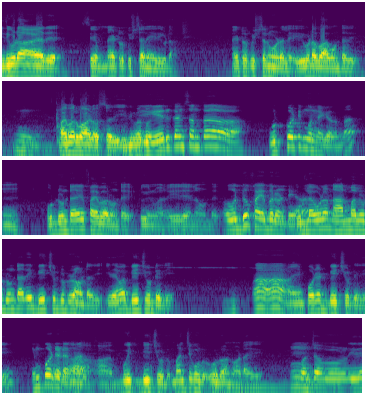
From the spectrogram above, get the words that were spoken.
ఇది కూడా అదే సేమ్ నైట్రో పిస్టన్ ఇది కూడా. నైట్రో పిస్టన్ మోడలే ఇది కూడా బాగుంటుంది. ఫైబర్ బాడీ వస్తుంది. ఇది ఎయిర్ గన్స్ అంతా వుడ్ కోటింగ్ ఉన్నాయి కదన్నా? వుడ్ ఉంటాయి ఫైబర్ ఉంటాయి టూ ఇన్ వన్ ఏదైనా ఉంటాయి. వుడ్ ఫైబర్ ఉంటాయి? వుడ్లో కూడా నార్మల్ వుడ్ ఉంటుంది బీచ్ వుడ్ కూడా ఉంటుంది. ఇదేమో బీచ్ వుడ్ ఇది. ఇంపోర్టెడ్ బీచ్ వుడ్ ఇది. ఇంపోర్టెడ్ అన్న బీచ్ వుడ్ మంచి వుడ్ అనమాట ఇది. కొంచెం ఇది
